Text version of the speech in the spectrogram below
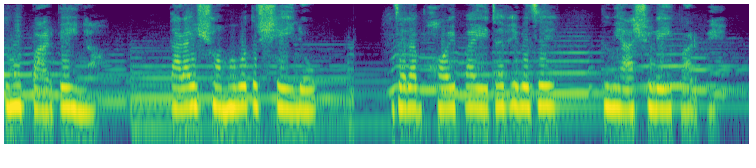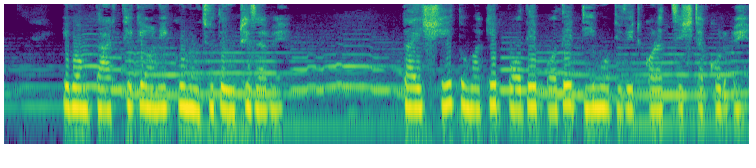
তুমি পারবেই না, তারাই সম্ভবত সেই লোক যারা ভয় পায় এটা ভেবে যে তুমি আসলেই পারবে এবং তার থেকে অনেক গুণ উঁচুতে উঠে যাবে। তাই সে তোমাকে পদে পদে ডিমোটিভেট করার চেষ্টা করবে।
